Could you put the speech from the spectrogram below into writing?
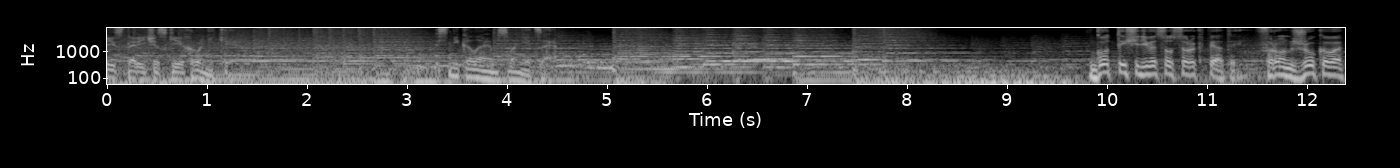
Исторические хроники с Николаем Сванидзе. Год 1945. Фронт Жукова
